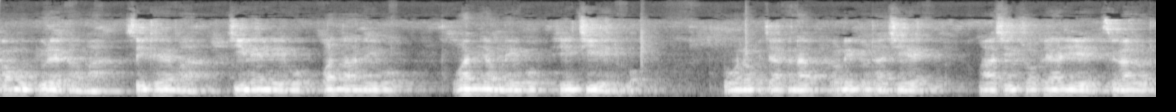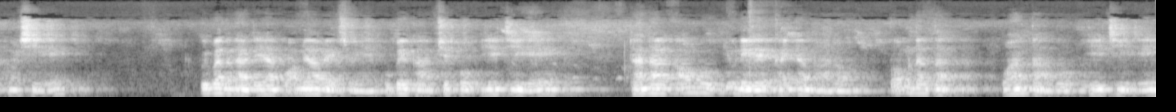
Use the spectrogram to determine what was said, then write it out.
ကောင်းမှုပြုတဲ့အခါမှာစိတ်ထဲမှာကြည်လင်းနေဖို့ဝမ်းသာနေဖို့ဝမ်းမြောက်နေဖို့အရေးကြီးတယ်ပေါ့ ဘုန်းတော်အကြကနာပြောလေးပြောထားရှိတဲ့မဟာရှိသောဘုရားကြီးရဲ့စကားတော်တစ်ခုရှိတယ်ဝိပဿနာတရားပွားများမယ်ဆိုရင်ဥပေက္ခဖြစ်ဖို့အရေးကြီးတယ်ဒါနာကောင်းမှုပြုနေတဲ့ခိုက်တတ်မှာတော့သောမနတဝမ်းသာဖို့အရေးကြီးတယ်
